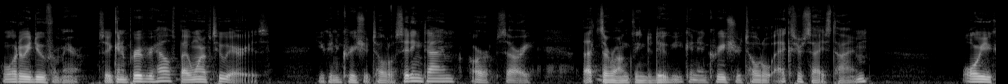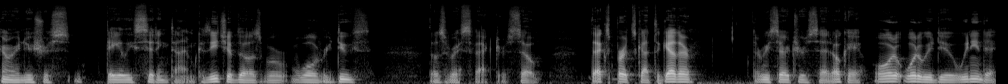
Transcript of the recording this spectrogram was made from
what do we do from here? So you can improve your health by one of two areas. You can increase your total sitting time, or sorry, that's the wrong thing to do. You can increase your total exercise time, or you can reduce your daily sitting time, because each of those will, will reduce those risk factors. So the experts got together. The researchers said, okay, what, what do we do? We need to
